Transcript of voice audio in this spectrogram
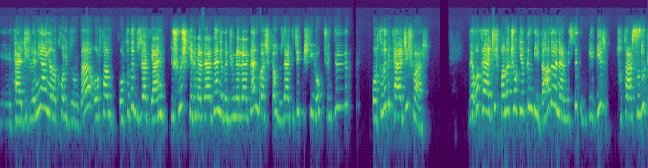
e, tercihlerini yan yana koyduğumda ortam ortada düzelt yani düşmüş kelimelerden ya da cümlelerden başka düzeltecek bir şey yok. Çünkü ortada bir tercih var. Ve o tercih bana çok yakın değil. Daha da önemlisi bir, bir tutarsızlık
